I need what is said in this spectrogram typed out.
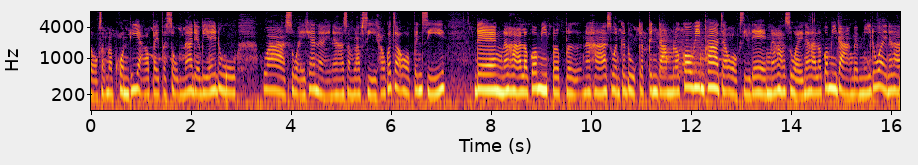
ดอกสำหรับคนที่อยากเอาไปผสมนะเดี๋ยวบีให้ดูว่าสวยแค่ไหนนะคะสำหรับสีเขาก็จะออกเป็นสี แดงนะคะ แล้วก็มีเปรอะๆนะคะ ส่วนกระดูกจะเป็นดำแล้วก็วิ่งผ้าจะออกสีแดงนะคะ สวยนะคะ แล้วก็มีด่างแบบนี้ด้วยนะคะ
